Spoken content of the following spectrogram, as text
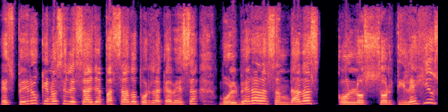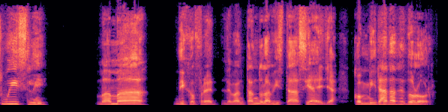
Espero que no se les haya pasado por la cabeza volver a las andadas con los sortilegios Weasley. Mamá, dijo Fred, levantando la vista hacia ella, con mirada de dolor.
